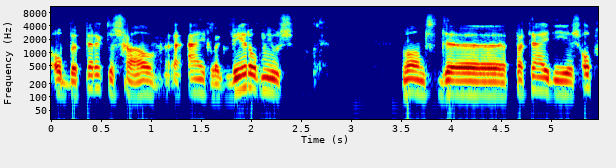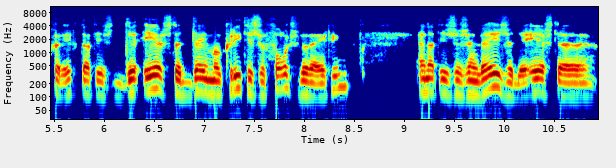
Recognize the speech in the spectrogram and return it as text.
op beperkte schaal eigenlijk wereldnieuws. Want de partij die is opgericht, dat is de eerste democratische volksbeweging. En dat is dus in wezen de eerste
